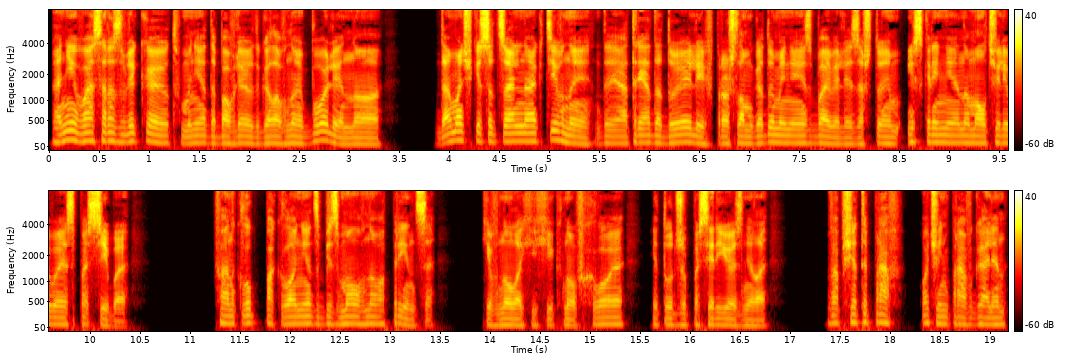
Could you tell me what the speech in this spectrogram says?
Они вас развлекают, мне добавляют головной боли, но... Дамочки социально активные, да и отряда дуэлей в прошлом году меня избавили, за что им искреннее, но молчаливое спасибо. Фан-клуб «Поклонец безмолвного принца», кивнула, хихикнув Хлоя, и тут же посерьезнела. «Вообще ты прав, очень прав, Галин.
